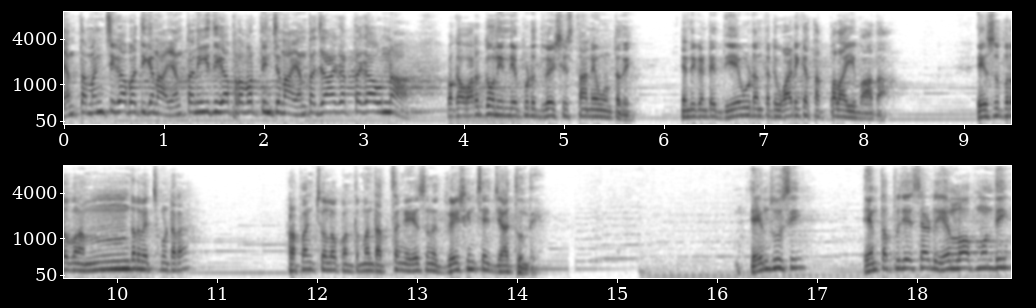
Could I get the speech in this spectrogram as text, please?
ఎంత మంచిగా బతికినా ఎంత నీతిగా ప్రవర్తించినా ఎంత జాగ్రత్తగా ఉన్నా ఒక వర్గం నిన్ను ఎప్పుడు ద్వేషిస్తానే ఉంటుంది. ఎందుకంటే దేవుడు అంతటి వాడికే తప్పలా ఈ బాధ. యేసుప్రభుని అందరూ మెచ్చుకుంటారా? ప్రపంచంలో కొంతమంది అచ్చంగా యేసును ద్వేషించే జాతి ఉంది. ఏం చూసి? ఏం తప్పు చేశాడు? ఏం లోపం ఉంది?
